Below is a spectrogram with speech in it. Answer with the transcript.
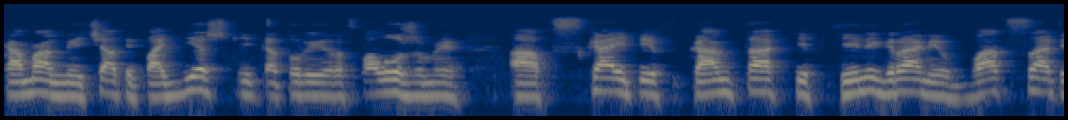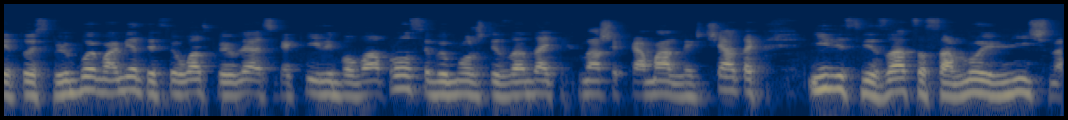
командные чаты поддержки, которые расположены а, в скайпе, ВКонтакте, в Телеграме, в WhatsApp. То есть в любой момент, если у вас появляются какие-либо вопросы, вы можете задать их в наших командных чатах или связаться со мной лично.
